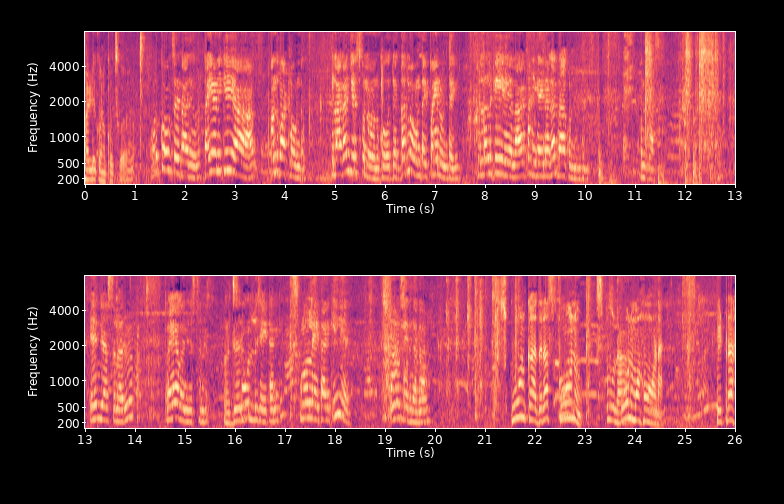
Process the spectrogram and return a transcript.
మళ్ళీ కొనుక్కొచ్చుకోవాలి కొనుక్కోవాల్సింది కాదు. టయానికి అందుబాటులో ఉండవు. ఇలాగని చేసుకున్నాం అనుకో దగ్గరలో ఉంటాయి పైన ఉంటాయి. పిల్లలకి లాగటానికి అయినా కానీ రాకుండా ఉంటుంది. అందుకోసం ఏం చేస్తున్నారు? ప్రయోగం చేస్తున్నా. స్పూన్లు చేయటానికి స్పూన్లు వేయటానికి లేదు కదా. స్పూన్ కాదురా స్పూను. స్పూనా? స్పూన్ మొహం ఆడ. ఇట్రా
